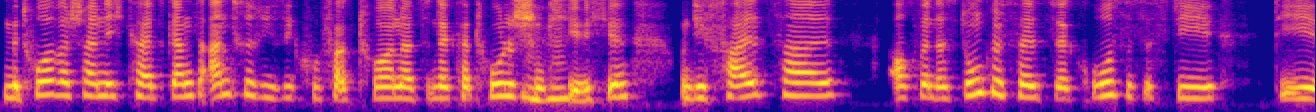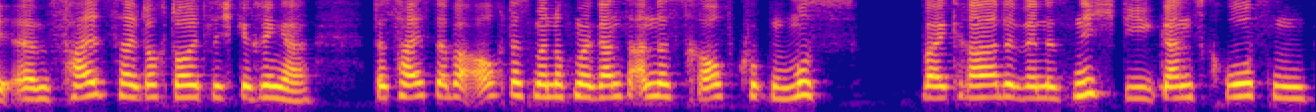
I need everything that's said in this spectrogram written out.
mit hoher Wahrscheinlichkeit ganz andere Risikofaktoren als in der katholischen mhm. Kirche. Und die Fallzahl, auch wenn das Dunkelfeld sehr groß ist, ist die, die ähm, Fallzahl doch deutlich geringer. Das heißt aber auch, dass man nochmal ganz anders drauf gucken muss. Weil gerade wenn es nicht die ganz großen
